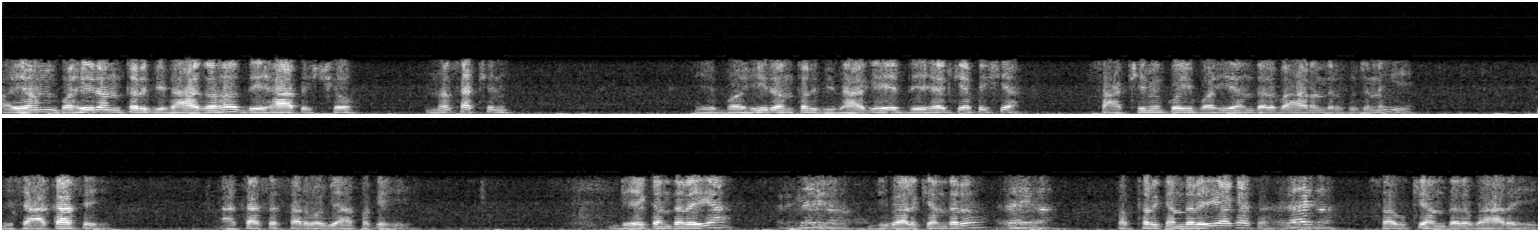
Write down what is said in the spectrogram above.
अयम बहिरंतर विभाग देहापेक्ष न साक्षिणी। ये बहिरंतर विभाग है देह की अपेक्षा, साक्षी में कोई बही अंदर, बाहर, अंदर कुछ नहीं है। जैसे आकाश है, आकाश सर्वव्यापक है। देह के अंदर रहेगा। दीवार के अंदर? पत्थर के अंदर रहेगा आकाश? सब के अंदर बाहर है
